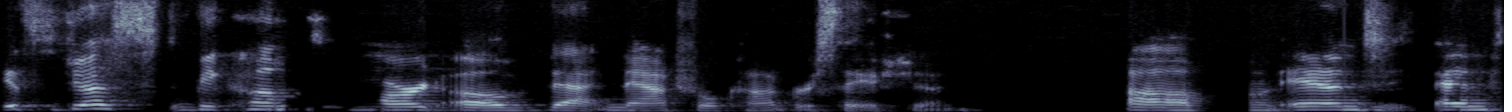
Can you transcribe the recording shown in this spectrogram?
it's just becomes part of that natural conversation. Um, and and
